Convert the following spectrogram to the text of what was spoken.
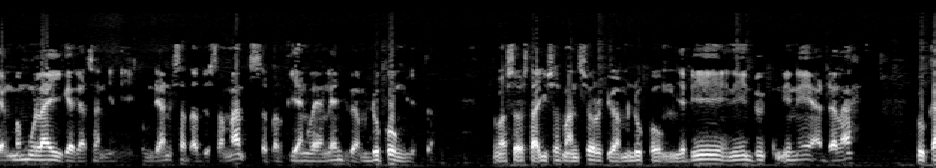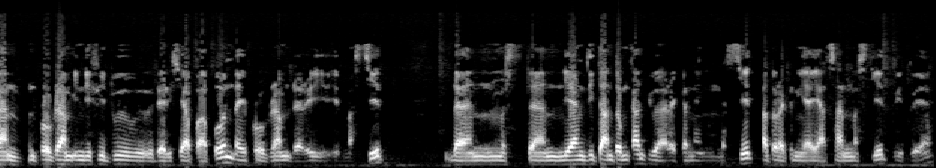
yang memulai gagasan ini. Kemudian Ustaz Abdul Somad seperti yang lain-lain juga mendukung gitu. Termasuk Ustaz Yusuf Mansur juga mendukung. Jadi ini ini adalah bukan program individu dari siapa pun, tapi program dari masjid dan dan yang dicantumkan juga rekening masjid atau rekening yayasan masjid gitu ya.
